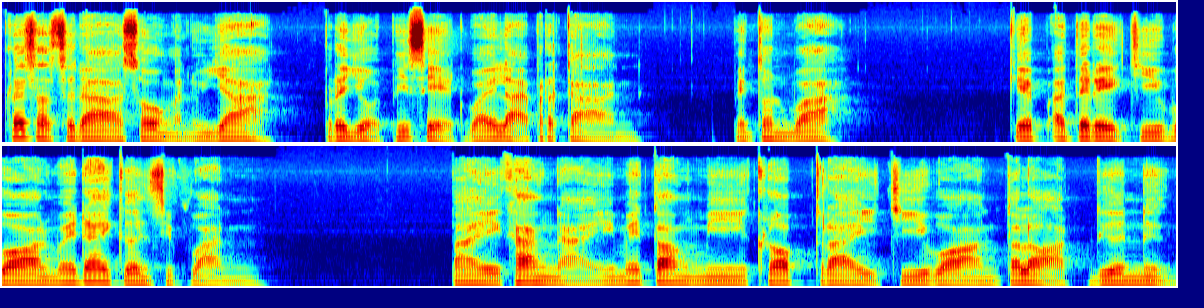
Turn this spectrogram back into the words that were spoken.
พระสัสดาทรงอนุญาตประโยชน์พิเศษไว้หลายประการ เป็นต้นว่า เก็บอัตเรกจีวรไว้ได้เกินสิบวัน ไปข้างไหนไม่ต้องมีครบไตรจีวรตลอดเดือนหนึ่ง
